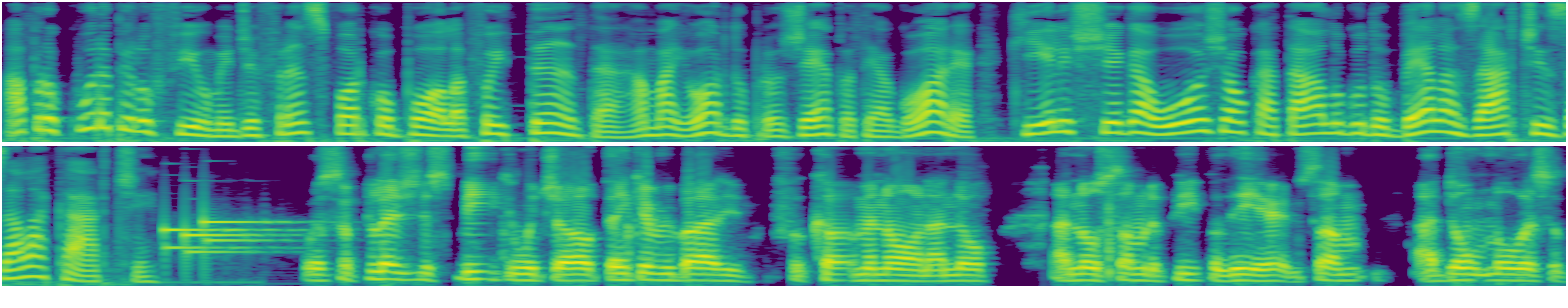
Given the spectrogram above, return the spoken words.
A procura pelo filme de Francis Ford Coppola foi tanta, a maior do projeto até agora, que ele chega hoje ao catálogo do Belas Artes à la carte. It's a pleasure speaking with y'all. Thank everybody for coming on. I know I know some of the people here and some I don't know. It's a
